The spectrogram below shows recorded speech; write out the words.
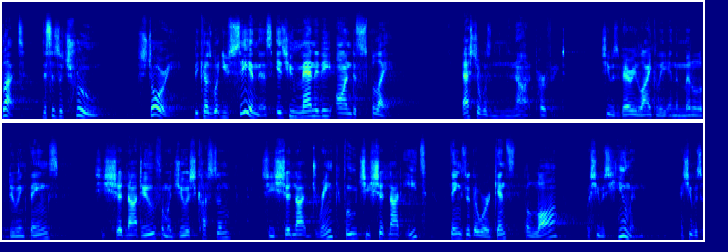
But this is a true story because what you see in this is humanity on display. Esther was not perfect. She was very likely in the middle of doing things she should not do from a Jewish custom. She should not drink food she should not eat, things that were against the law, but she was human and she was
